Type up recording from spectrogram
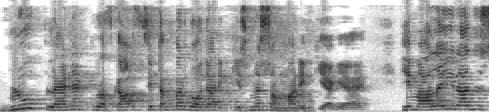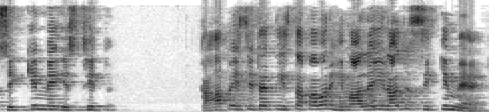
ब्लू प्लैनेट पुरस्कार सितंबर 2021 में सम्मानित किया गया है। हिमालयी राज्य सिक्किम में स्थित, कहाँ पे स्थित है तीसरा पावर हिमालयी राज्य सिक्किम में है।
